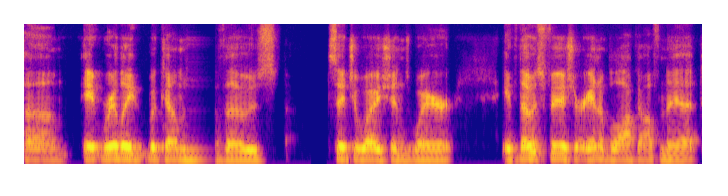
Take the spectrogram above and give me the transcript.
um, it really becomes those situations where if those fish are in a block off net,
